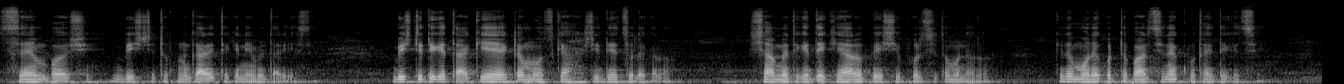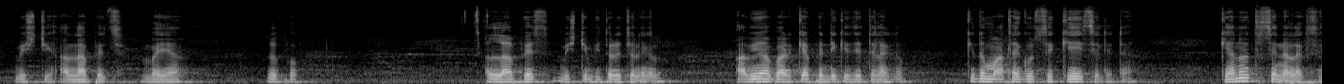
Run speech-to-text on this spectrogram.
সেম বয়সী। বৃষ্টি তখন গাড়ি থেকে নেমে দাঁড়িয়েছে। বৃষ্টি দিকে তাকিয়ে একটা মুচকে হাসি দিয়ে চলে গেল। সামনে থেকে দেখে আরও বেশি পরিচিত মনে হলো। কিন্তু মনে করতে পারছি না কোথায় দেখেছি। বৃষ্টি আল্লাহ হাফেজ, ভাইয়া, রূপক। আল্লাহ হাফেজ বৃষ্টি ভিতরে চলে গেল। আমিও আবার ক্যাফের দিকে যেতে লাগলাম। কিন্তু মাথায় ঘুরছে কে এই ছেলেটা? কেন এত চেনা লাগছে?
